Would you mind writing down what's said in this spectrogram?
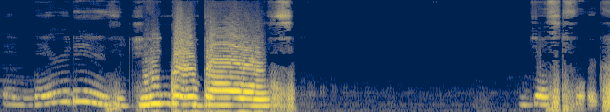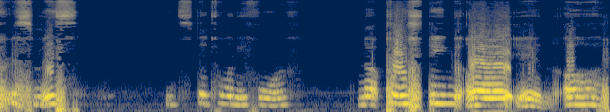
And there it is, Jingle Bells. Just for Christmas. It's the 24th. Not posting, uh, in, uh,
